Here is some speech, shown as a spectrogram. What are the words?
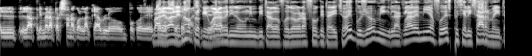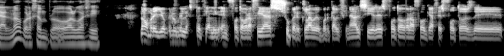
la primera persona con la que hablo un poco de. Vale, este vale, no, pero que igual ha venido un invitado fotógrafo que te ha dicho, ay, pues yo, la clave mía fue especializarme y tal, ¿no? Por ejemplo, o algo así. No, hombre, yo creo que la especialidad en fotografía es súper clave, porque al final, si eres fotógrafo que haces fotos de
